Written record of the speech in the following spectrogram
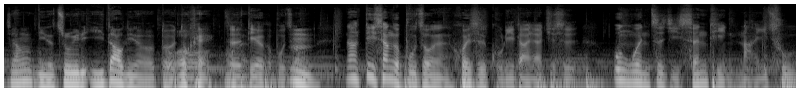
将你的注意力移到你的耳朵。耳朵 OK，这是第二个步骤。嗯，那第三个步骤呢，会是鼓励大家就是问问自己身体哪一处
